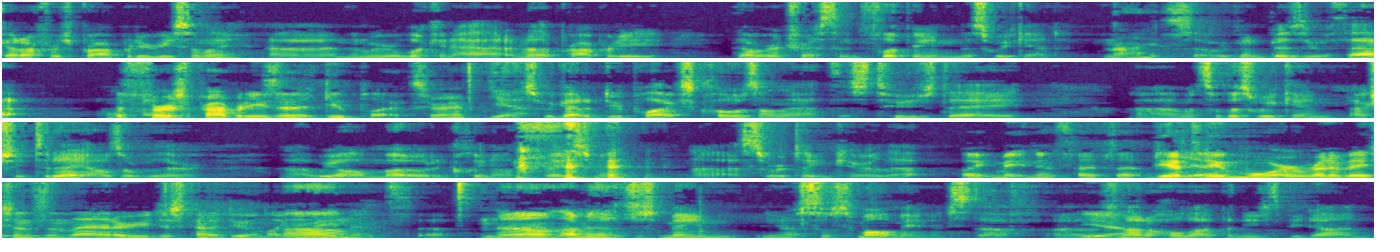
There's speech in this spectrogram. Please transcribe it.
Got our first property recently, uh, and then we were looking at another property that we're interested in flipping this weekend. Nice. So we've been busy with that. The first property is a duplex, right? Yes, we got a duplex close on that this Tuesday. Um, and so this weekend, actually today, I was over there. Uh, we all mowed and cleaned out the basement, uh, so we're taking care of that. Like maintenance type stuff. Do you have to do more renovations than that, or are you just kind of doing like Um, maintenance stuff? No, I mean it's just main, you know, some small maintenance stuff. Uh, there's Yeah. not a whole lot that needs to be done.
